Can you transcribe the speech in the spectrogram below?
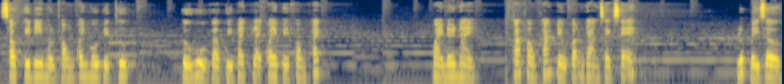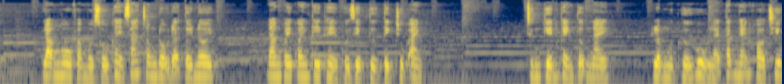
Sau khi đi một vòng quanh ngôi biệt thự, Hứa Hủ và Quý Bạch lại quay về phòng khách. Ngoài nơi này, các phòng khác đều gọn gàng sạch sẽ. Lúc bấy giờ, Lão Ngô và một số cảnh sát trong đội đã tới nơi, đang vây quanh thi thể của Diệp Tử Tịch chụp ảnh. Chứng kiến cảnh tượng này, lồng ngực hứa hủ lại tắc nghẽn khó chịu.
